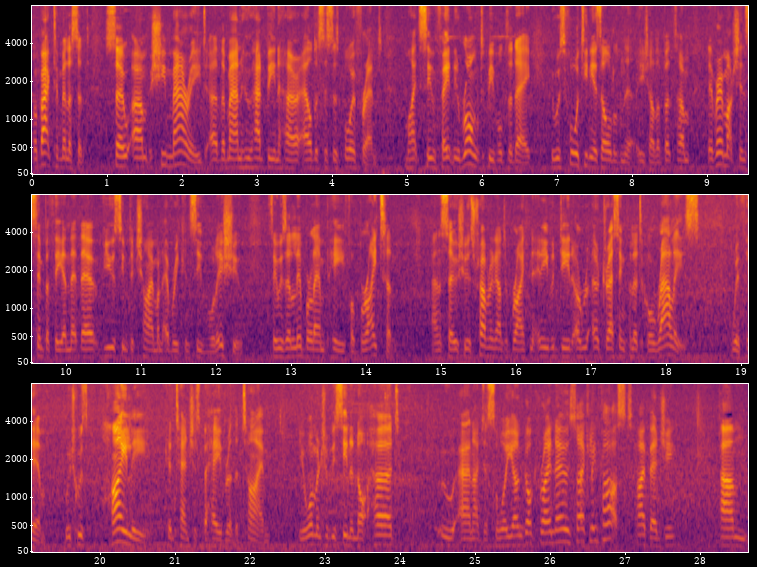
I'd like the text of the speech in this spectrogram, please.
But back to Millicent. So um, she married uh, the man who had been her elder sister's boyfriend. Might seem faintly wrong to people today, who was 14 years older than each other, but um, they're very much in sympathy and their, their views seem to chime on every conceivable issue. So he was a Liberal MP for Brighton, and so she was travelling down to Brighton and even did addressing political rallies with him, which was highly contentious behaviour at the time. Your woman should be seen and not heard. Ooh, and I just saw a young doctor I know cycling past. Hi, Benji. Um,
